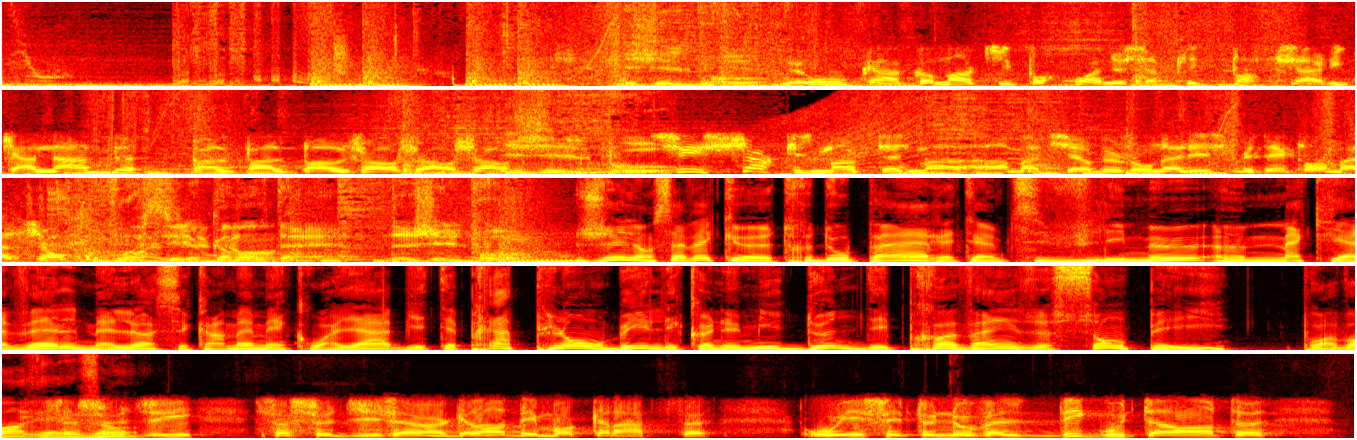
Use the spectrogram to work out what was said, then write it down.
Gilles Proulx. Le où, quand, comment, qui, pourquoi ne s'applique pas sa ricanade? Parle, parle, parle, genre, genre, genre. Gilles Proulx. C'est ça qu'il manque tellement en matière de journalisme et d'information. Voici le commentaire de Gilles Proulx. Gilles, on savait que Trudeau père était un petit vlimeux, un Machiavel, mais là, c'est quand même incroyable. Il était prêt à plomber l'économie d'une des provinces de son pays pour avoir raison. Ça se, dit, ça se disait un grand démocrate. Oui, c'est une nouvelle dégoûtante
